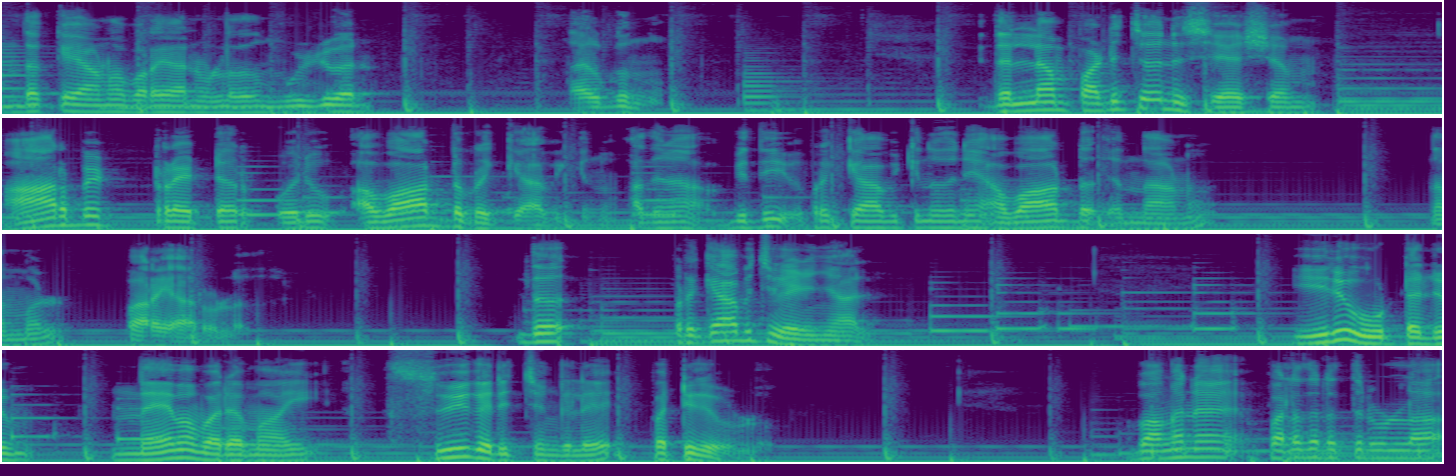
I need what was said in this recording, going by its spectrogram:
എന്തൊക്കെയാണോ പറയാനുള്ളത് മുഴുവൻ നൽകുന്നു. ഇതെല്ലാം പഠിച്ചതിന് ശേഷം ആർബിട്രേറ്റർ ഒരു അവാർഡ് പ്രഖ്യാപിക്കുന്നു. അതിന് വിധി പ്രഖ്യാപിക്കുന്നതിനെ അവാർഡ് എന്നാണ് നമ്മൾ പറയാറുള്ളത്. ഇത് പ്രഖ്യാപിച്ചു കഴിഞ്ഞാൽ ഇരു കൂട്ടരും നിയമപരമായി സ്വീകരിച്ചെങ്കിലേ പറ്റുകയുള്ളൂ. അപ്പം അങ്ങനെ പലതരത്തിലുള്ള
